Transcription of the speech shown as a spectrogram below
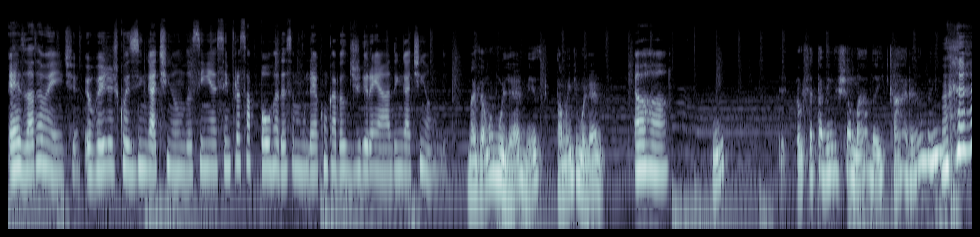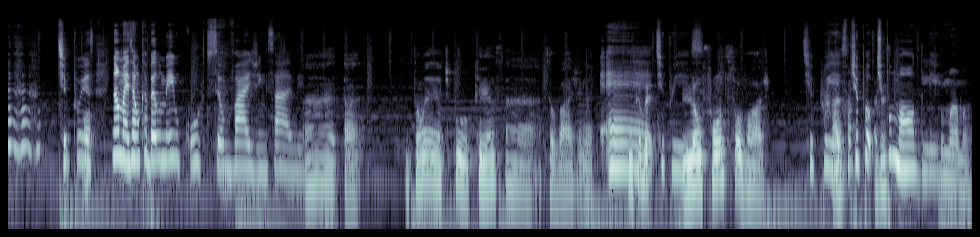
exatamente. Eu vejo as coisas engatinhando assim, é sempre essa porra dessa mulher com cabelo desgrenhado engatinhando. Mas é uma mulher mesmo? Tipo, tamanho de mulher? Aham. Puta. Você tá vendo chamada aí, caramba, hein? Tipo isso. Não, mas é um cabelo meio curto, selvagem, sabe? ah, tá. Então é tipo criança selvagem, né? é, um tipo isso. L'enfant sauvage. Tipo isso. Tipo, às tipo Mogli. O Mama.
